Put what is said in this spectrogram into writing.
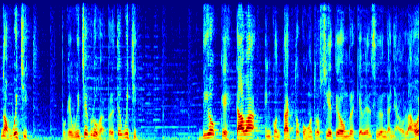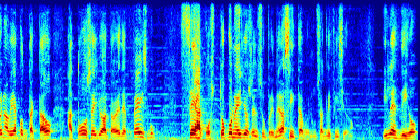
no, Witchit, porque Witch es bruja, pero este Witchit, dijo que estaba en contacto con otros siete hombres que habían sido engañados. La joven había contactado a todos ellos a través de Facebook, se acostó con ellos en su primera cita, bueno, un sacrificio, ¿no? Y les dijo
